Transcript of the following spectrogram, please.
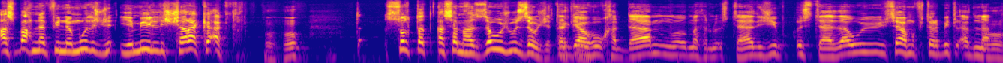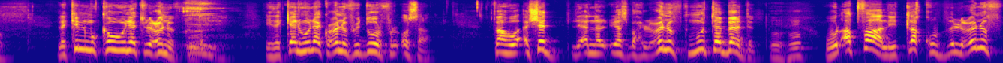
أصبحنا في نموذج يميل للشراكة أكثر. السلطه تقسمها الزوج والزوجة. تلقاه هو خدام مثلا أستاذ يجيب أستاذة ويساهموا في تربية الأبناء. لكن مكونات العنف. إذا كان هناك عنف يدور في الأسرة فهو أشد لأن يصبح العنف متبادل. والأطفال يتلقوا بالعنف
